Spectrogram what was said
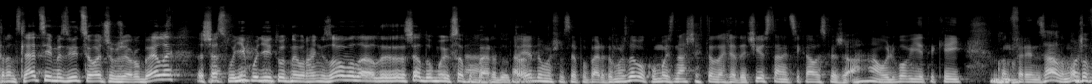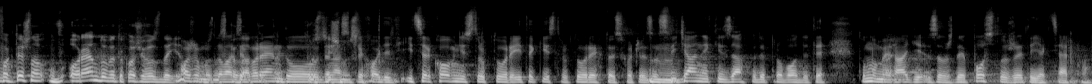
трансляції ми звідси отже вже робили. Ще свої події тут не організовували, але ще думаю, все попереду. Та, я думаю, що все попереду. Можливо, комусь з наших телеглядачів стане цікаво, скаже, ага, у Львові є такий конференц-зал. Тобто, фактично, в оренду ви також його здаєте. можемо можна здавати в оренду, так, до нас приходять і церковні структури, і такі структури. Хтось хоче з освітян якісь заходи проводити. Тому ми раді завжди послужити як церква.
